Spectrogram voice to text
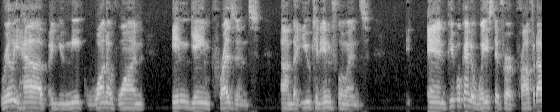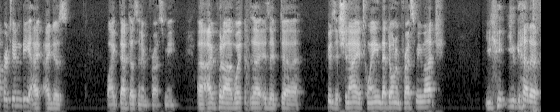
really have a unique one of one in game presence um, that you can influence, and people kind of waste it for a profit opportunity. I, I just like that doesn't impress me. Uh, I put on what uh, is it? Uh, who's it? Shania Twain. That don't impress me much. You you got a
